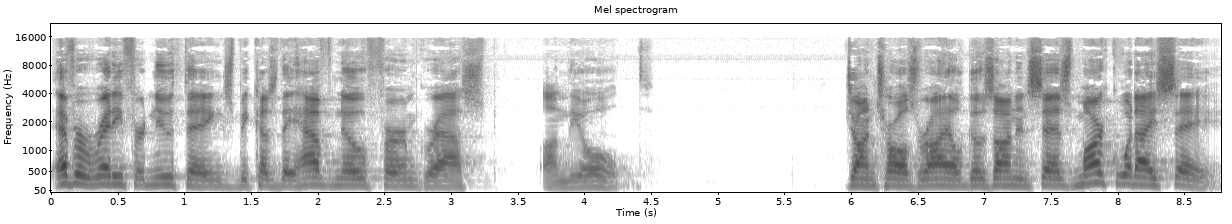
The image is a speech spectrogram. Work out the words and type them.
ever ready for new things because they have no firm grasp on the old. John Charles Ryle goes on and says, Mark what I say.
